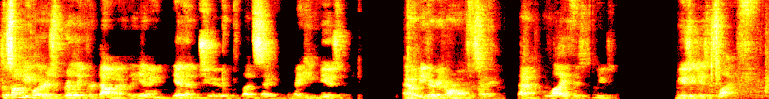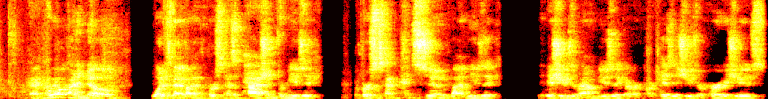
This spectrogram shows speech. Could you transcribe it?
So some people are just really predominantly giving, given to, let's say, making music. And it would be very normal to say that life is music. Music is his life. Okay? And we all kind of know what is meant by that. The person has a passion for music. The person's kind of consumed by music. Issues around music are, are his issues or her issues.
